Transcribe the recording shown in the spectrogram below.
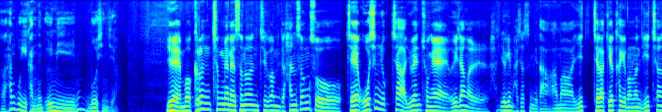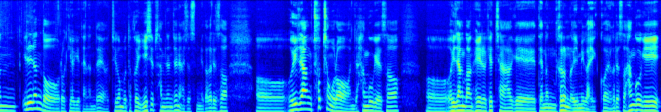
어, 한국이 갖는 의미는 무엇인지요? 예, 뭐 그런 측면에서는 지금 한성수 제 56차 유엔 총회 의장을 역임하셨습니다. 아마 이 제가 기억하기로는 2001년도로 기억이 되는데요. 지금부터 거의 23년 전에 하셨습니다. 그래서 어 의장 초청으로 이제 한국에서 어 의장단 회의를 개최하게 되는 그런 의미가 있고요. 그래서 한국이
